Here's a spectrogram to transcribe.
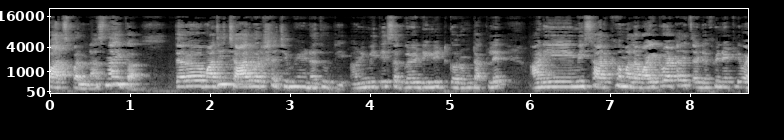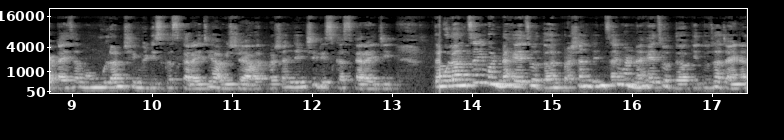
पाच पन्नास नाही का? तर माझी चार वर्षाची मेहनत होती आणि मी ते सगळे डिलीट करून टाकले आणि मी सारखं मला वाईट वाटायचं डेफिनेटली वाटायचं. मग मुलांशी मी डिस्कस करायची ह्या विषयावर. प्रशांतजींशी डिस्कस करायची. तर मुलांचंही म्हणणं हेच होतं आणि प्रशांतजींचंही म्हणणं हेच होतं की तुझं चॅनल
